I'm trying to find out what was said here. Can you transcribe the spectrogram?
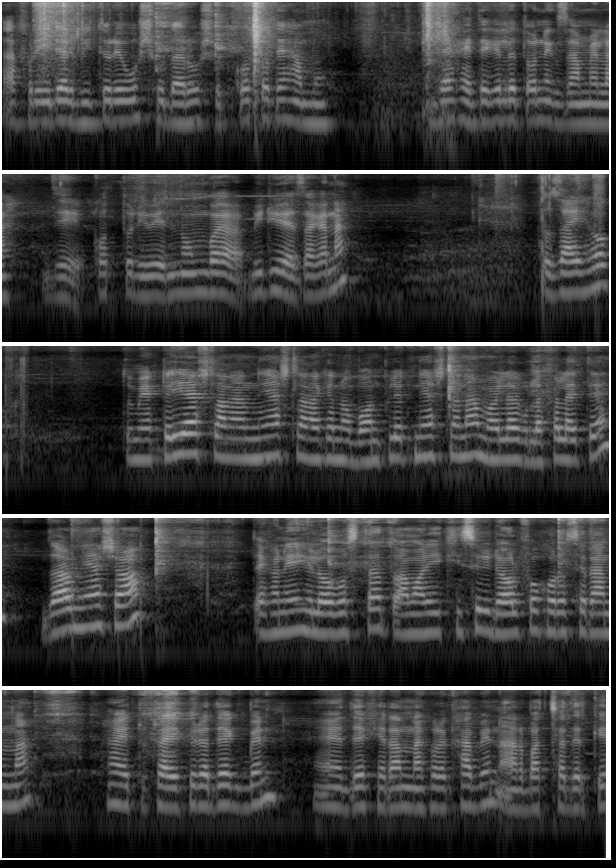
তারপরে এটার ভিতরে ওষুধ আর ওষুধ কত দেখামো? দেখাইতে গেলে তো অনেক ঝামেলা যে কত লম্বা ভিডিও জায়গা না? তো যাই হোক, তুমি একটা ইয়ে আসলা না, নিয়ে আসলা না কেন? বন প্লেট নিয়ে আসলা না, ময়লাগুলো ফেলাইতে? যাও, নিয়ে আসো। তো এখন এই হলো অবস্থা। তো আমার এই খিচুড়িটা অল্প খরচে রান্না। হ্যাঁ একটু ট্রাই করে দেখবেন। হ্যাঁ দেখে রান্না করে খাবেন। আর বাচ্চাদেরকে,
